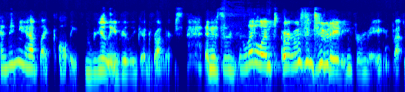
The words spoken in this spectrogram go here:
and then you have like all these really really good runners and it's a little int- or it was intimidating for me but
